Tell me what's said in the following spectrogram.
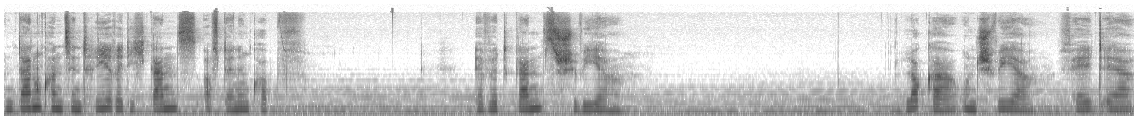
Und dann konzentriere dich ganz auf deinen Kopf. Er wird ganz schwer. Locker und schwer fällt er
